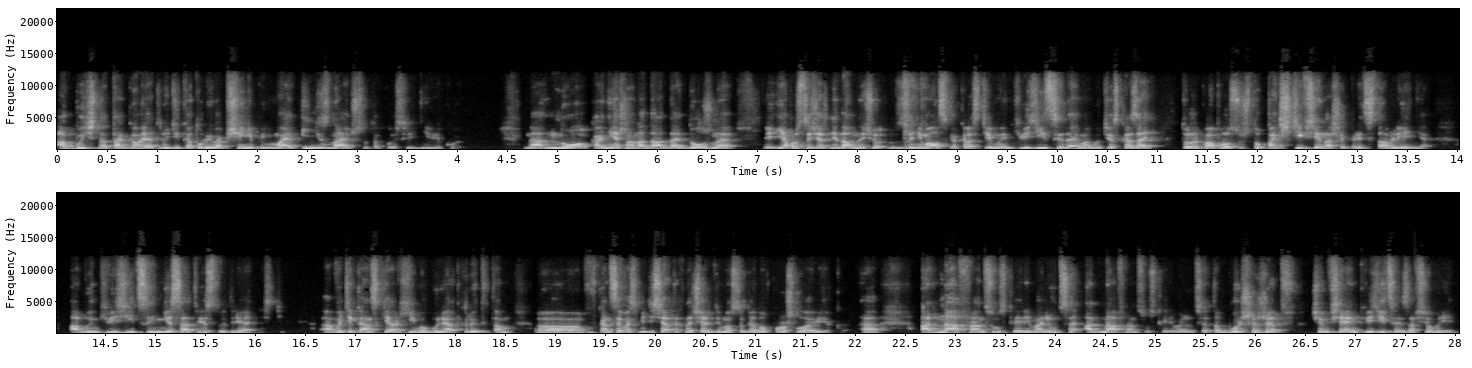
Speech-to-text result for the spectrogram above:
обычно так говорят люди, которые вообще не понимают и не знают, что такое средневековье. Да? Но, конечно, надо отдать должное. Я просто сейчас недавно еще занимался как раз темой инквизиции, да, и могу тебе сказать тоже к вопросу, что почти все наши представления об инквизиции не соответствуют реальности. А Ватиканские архивы были открыты там, э, в конце 80-х, начале 90-х годов прошлого века. Да? Одна французская революция, одна французская революция – это больше жертв, чем вся инквизиция за все время.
